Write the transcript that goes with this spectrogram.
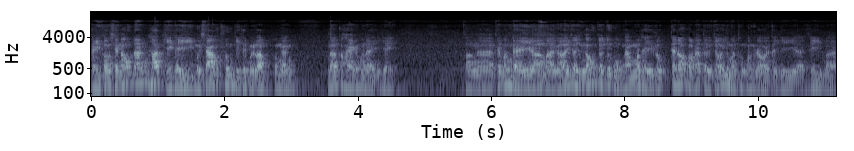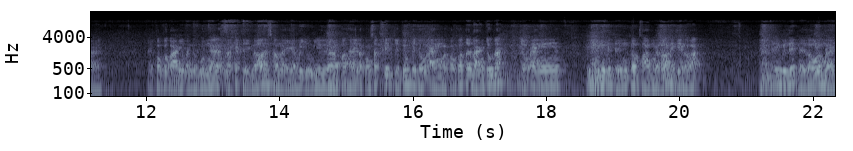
thì con sẽ nấu đến hết chỉ thị 16 xuống chỉ thị 15 con ngừng nó có hai cái vấn đề như vậy. Còn à, cái vấn đề à, mà gửi cho nấu cho chú một năm thì lúc cái đó con đã từ chối với mạnh thường quân rồi. Tại vì à, khi mà con có bạn với mạnh thường quân á là cái tiền đó sau này ví dụ như có thể là con sắp xếp cho chú cái chỗ ăn mà con có tới bạn chú đó chỗ ăn ví dụ như cái tiệm cơm phần nào đó này kia nọ cái clip này lâu lắm rồi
